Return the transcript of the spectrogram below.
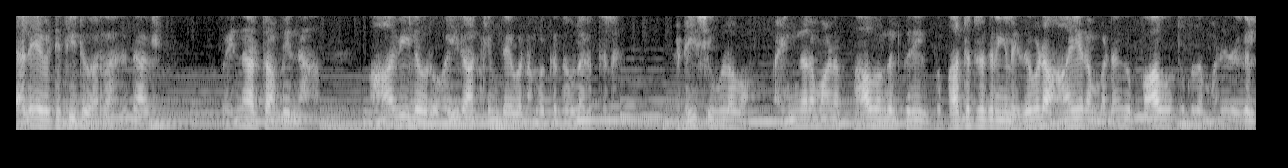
தலையை வெட்டி தீட்டு வர்றாரு தாவி இப்போ என்ன அர்த்தம் அப்படின்னா ஆவியில் ஒரு வைராக்கியம் தேவை நமக்கு இந்த உலகத்தில். கடைசி உலகம் பயங்கரமான பாவங்கள் பெரிய இப்போ பார்த்துட்டு இருக்கிறீங்களே இதை விட ஆயிரம் மடங்கு பாவத்துக்குள்ள மனிதர்கள்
